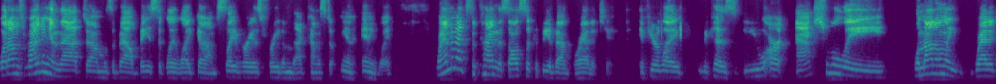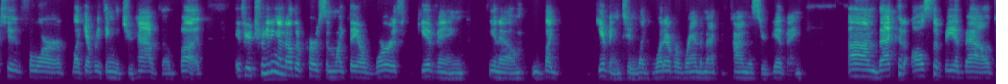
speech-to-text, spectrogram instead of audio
what I was writing in that um, was about basically like um, slavery is freedom, that kind of stuff. You know, anyway, random acts of kindness also could be about gratitude. If you're like, because you are actually, well, not only gratitude for like everything that you have, though, but if you're treating another person like they are worth giving, you know, like giving to, like whatever random act of kindness you're giving, um, that could also be about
